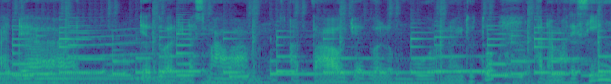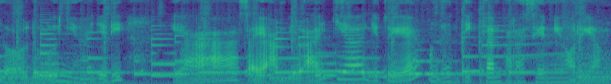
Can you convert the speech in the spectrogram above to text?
ada jadwal dinas malam atau jadwal lembur. Nah itu tuh karena masih single dulunya. Jadi ya saya ambil aja gitu ya menggantikan para senior yang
